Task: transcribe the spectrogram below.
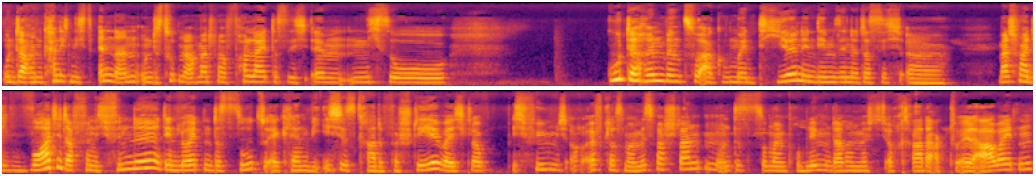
Und daran kann ich nichts ändern. Und es tut mir auch manchmal voll leid, dass ich ähm, nicht so gut darin bin zu argumentieren, in dem Sinne, dass ich äh, manchmal die Worte dafür nicht finde, den Leuten das so zu erklären, wie ich es gerade verstehe, weil ich glaube, ich fühle mich auch öfters mal missverstanden und das ist so mein Problem und daran möchte ich auch gerade aktuell arbeiten,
